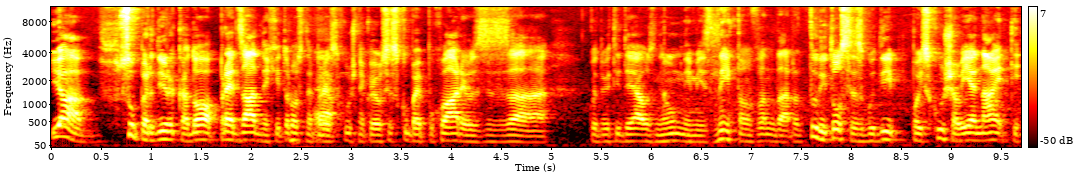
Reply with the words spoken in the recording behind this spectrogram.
Ja, super dirka do pred zadnje hitrostne Ja. preizkušnje, ko je vse skupaj pokvaril z, z kot bi ti dejal, z neumnim izletom, vendar tudi to se zgodi. Poizkušal je najti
